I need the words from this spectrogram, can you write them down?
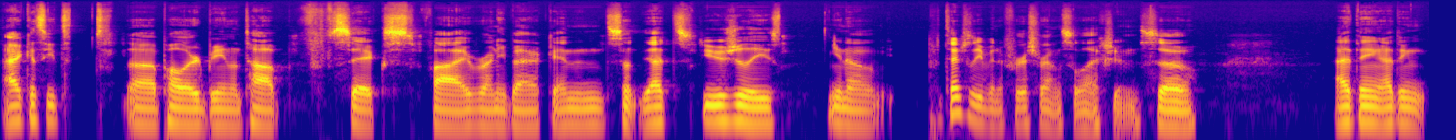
I could see t- uh, Pollard being a top six, five running back, and so that's usually, you know, potentially even a first round selection. So, I think, I think,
